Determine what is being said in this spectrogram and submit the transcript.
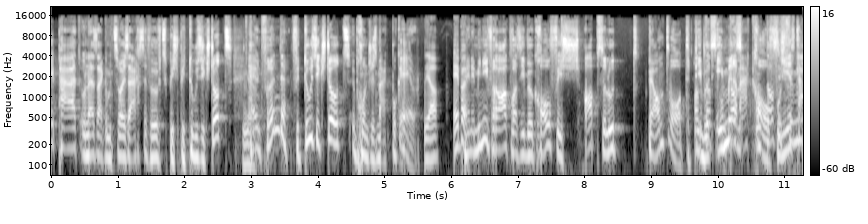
iPad und dann sagen wir 256 bist du bei 1000 Stutz. Hey, und Freunde, für 1000 Stutz bekommst du ein MacBook Air. Ja, eben. Meine, meine Frage, was ich will kaufen, ist absolut beantwortet. ich Und würde das- immer und einen das- Mac und kaufen das und für ein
